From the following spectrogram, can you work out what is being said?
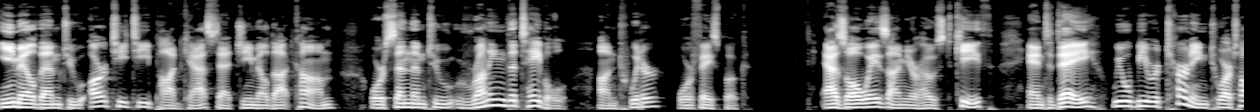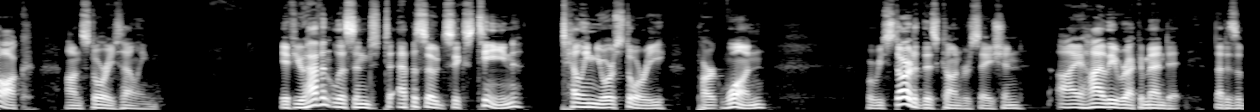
email them to rttpodcast at gmail.com or send them to Running the Table on Twitter or Facebook. As always, I'm your host, Keith, and today we will be returning to our talk on storytelling. If you haven't listened to episode 16, Telling Your Story, Part 1, where we started this conversation, I highly recommend it. That is a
